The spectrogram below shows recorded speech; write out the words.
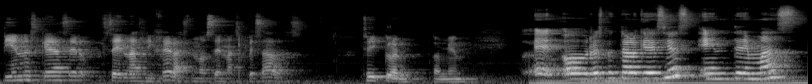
tienes que hacer cenas ligeras, no cenas pesadas. Sí, claro, también. Eh, o respecto a lo que decías, entre más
